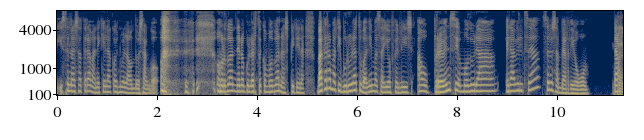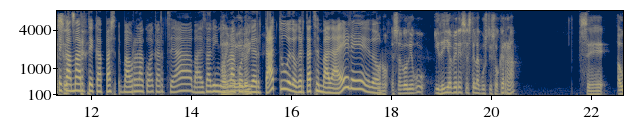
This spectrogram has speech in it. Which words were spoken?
izena esatera, banekelako ez nuela ondo esango. Orduan denok ulertzeko moduan aspirina. Bakarra bati bururatu baldin bazaio Felix, hau prebentzio modura erabiltzea, zer esan behar diogu? Ba, Tarteka, ba, marteka, pas, ba, horrelakoak hartzea, ba, ez da din bai, bai, horrelako hori gertatu, edo gertatzen bada ere, edo... Bueno, esango diogu, ideia berez ez dela guztiz okerra, ze hau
